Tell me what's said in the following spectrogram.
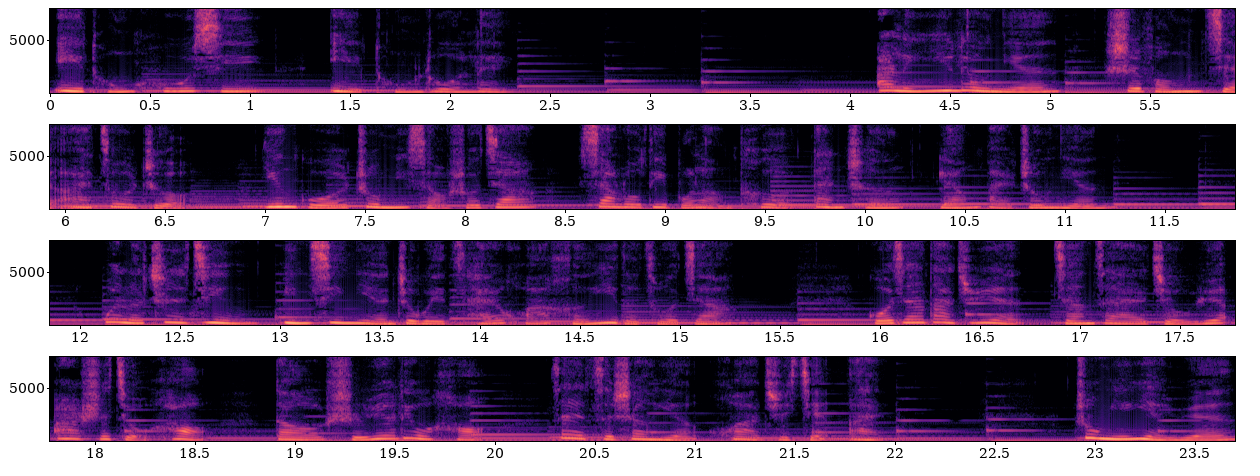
一同呼吸，一同落泪。二零一六年适逢《简爱》作者英国著名小说家夏洛蒂·勃朗特诞辰两百周年，为了致敬并纪念这位才华横溢的作家，国家大剧院将在九月二十九号到十月六号再次上演话剧《简爱》，著名演员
